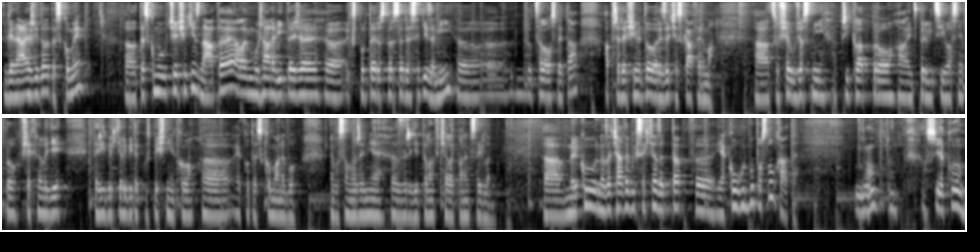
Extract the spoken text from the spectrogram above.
generální ředitel Teskomy. Eh, Tesco určitě všichni znáte, ale možná nevíte, že eh, exportuje do 110 zemí do celého světa a především je to ryze česká firma. Což je úžasný příklad pro a inspirující vlastně pro všechny lidi, kteří by chtěli být tak úspěšní jako, jako Tescoma nebo, nebo samozřejmě s ředitelem v čele, panem Sejdlem. Mirku, na začátek bych se chtěl zeptat, jakou hudbu posloucháte? No, tak asi jako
